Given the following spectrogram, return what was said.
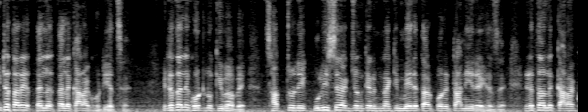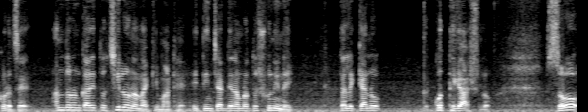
এটা তারে তাহলে তাহলে কারা ঘটিয়েছে? এটা তাহলে ঘটলো কীভাবে? ছাত্রলীগ, পুলিশের একজনকে নাকি মেরে তারপরে টানিয়ে রেখেছে। এটা তাহলে কারা করেছে? আন্দোলনকারী তো ছিল না নাকি মাঠে? এই তিন চার দিন আমরা তো শুনি নাই। তাহলে কেন কোত্থেকে আসলো? সো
